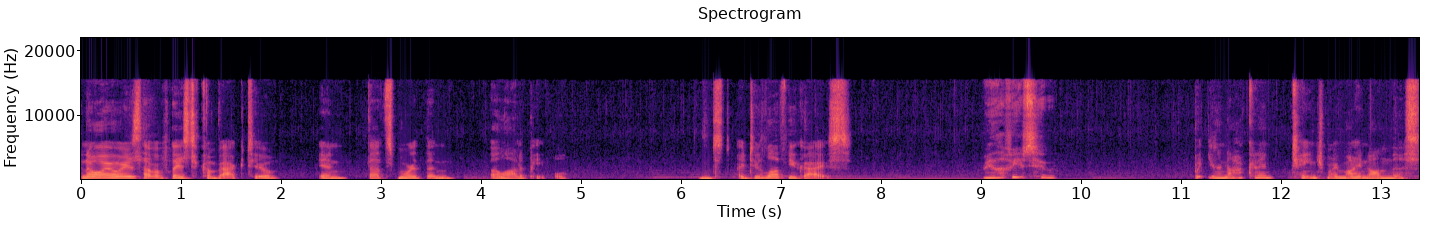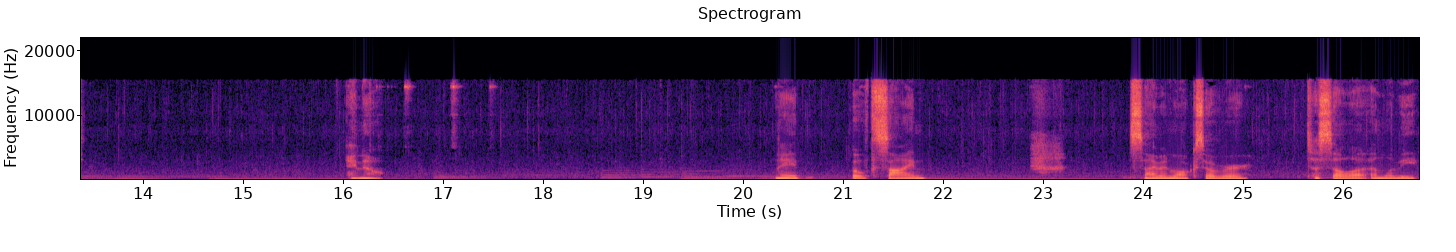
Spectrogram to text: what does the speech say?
know I always have a place to come back to, and that's more than a lot of people. And I do love you guys, We love you too. but you're not gonna change my mind on this. I know. They both sign. Simon walks over to Scylla and Livy.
